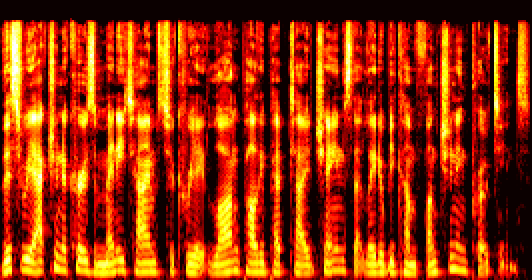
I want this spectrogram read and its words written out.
This reaction occurs many times to create long polypeptide chains that later become functioning proteins.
